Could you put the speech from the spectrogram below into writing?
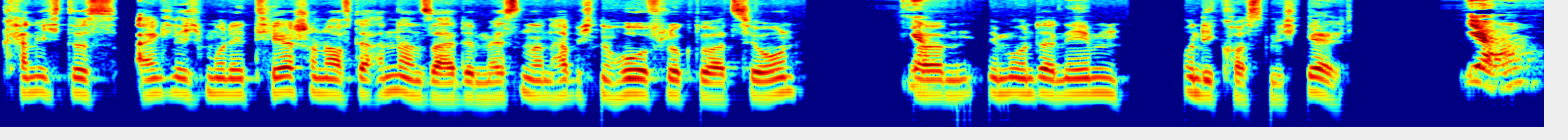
kann ich das eigentlich monetär schon auf der anderen Seite messen. Dann habe ich eine hohe Fluktuation ja. ähm, im Unternehmen und die kostet mich Geld. Ja,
